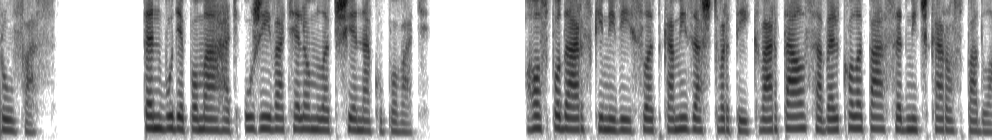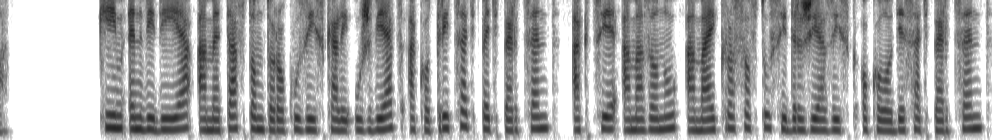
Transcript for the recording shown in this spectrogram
Rufus. Ten bude pomáhať užívateľom lepšie nakupovať. Hospodárskymi výsledkami za štvrtý kvartál sa veľkolepá sedmička rozpadla. Kým Nvidia a Meta v tomto roku získali už viac ako 35% akcie Amazonu a Microsoftu si držia zisk okolo 10%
